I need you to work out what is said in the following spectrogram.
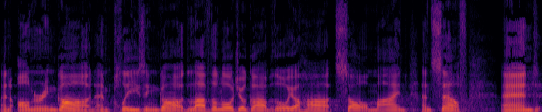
and honoring God and pleasing God. Love the Lord your God with all your heart, soul, mind, and self. And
